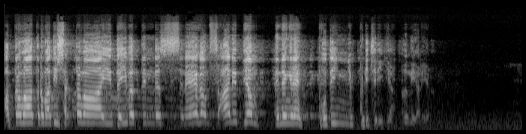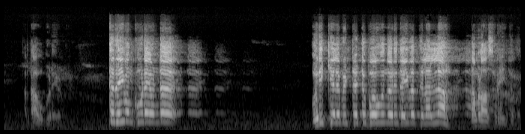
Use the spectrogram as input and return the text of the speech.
അത്രമാത്രം അതിശക്തമായി ദൈവത്തിന്റെ സ്നേഹം സാന്നിധ്യം നിന്നെങ്ങനെ പൊതിഞ്ഞു പിടിച്ചിരിക്കുക. അത് നീ അറിയണം. കർത്താവ് കൂടെയുണ്ട്. ദൈവം കൂടെയുണ്ട്. ഒരിക്കലും വിട്ടിട്ട് പോകുന്ന ഒരു ദൈവത്തിലല്ല നമ്മൾ ആശ്രയിക്കുന്നത്.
